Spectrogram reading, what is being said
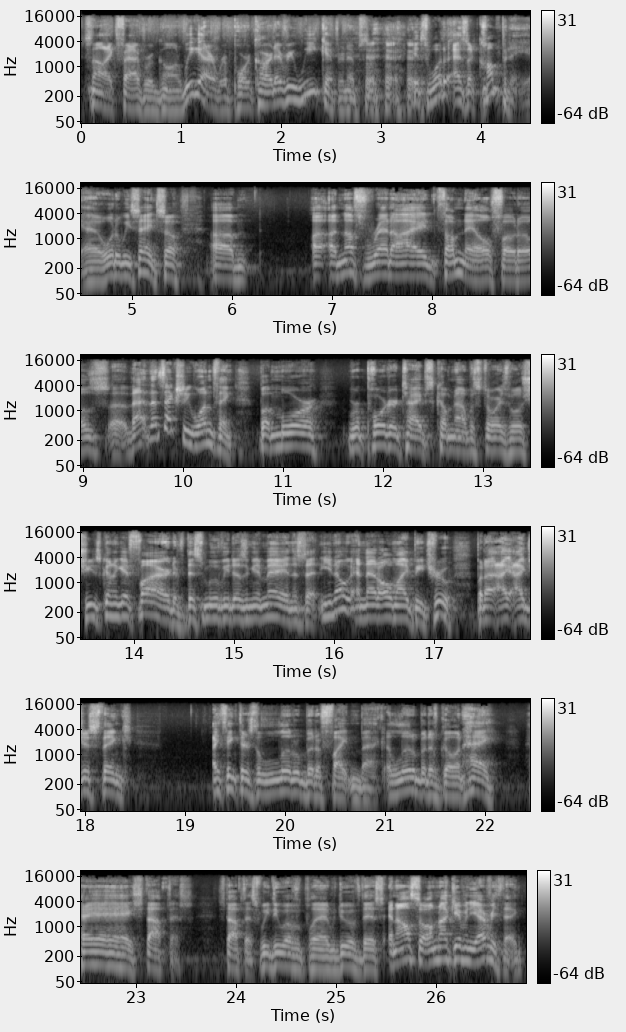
It's not like Favreau going, we got a report card every week after an episode. it's what, as a company, uh, what are we saying? So, um, uh, enough red-eyed thumbnail photos. Uh, that that's actually one thing, but more reporter types coming out with stories. Well, she's going to get fired if this movie doesn't get made, and this that you know, and that all might be true. But I, I just think, I think there's a little bit of fighting back, a little bit of going, hey, hey, hey, hey, hey stop this, stop this. We do have a plan. We do have this, and also I'm not giving you everything.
